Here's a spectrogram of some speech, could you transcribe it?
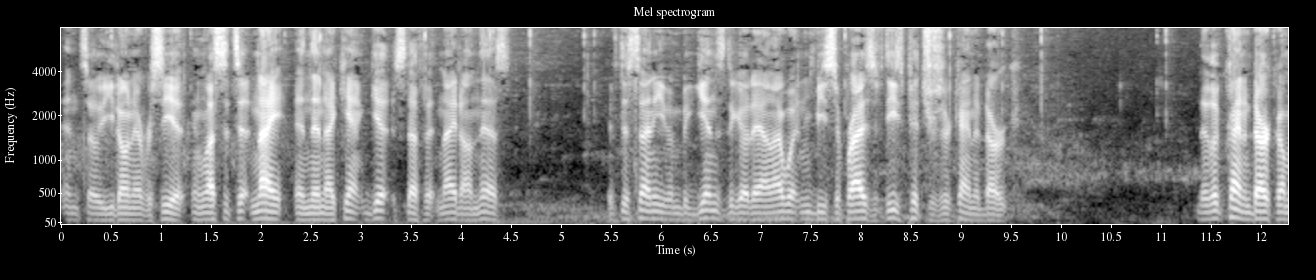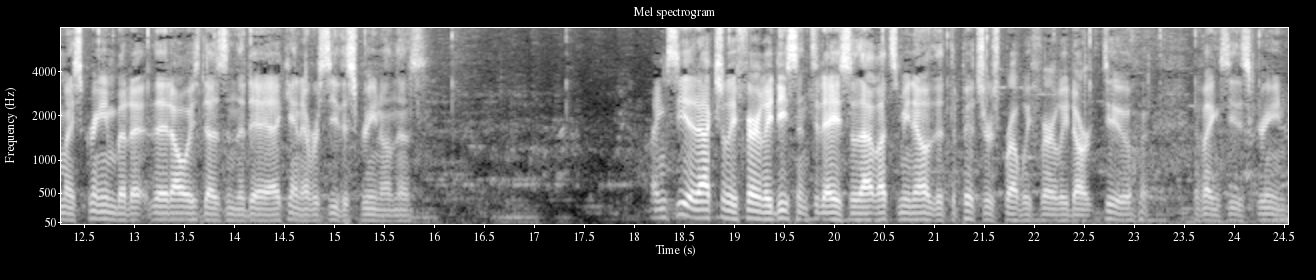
and so you don't ever see it unless it's at night, and then I can't get stuff at night on this. If the sun even begins to go down, I wouldn't be surprised if these pictures are kind of dark. They look kind of dark on my screen, but it, it always does in the day. I can't ever see the screen on this. I can see it actually fairly decent today, so that lets me know that the picture is probably fairly dark too, if I can see the screen.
